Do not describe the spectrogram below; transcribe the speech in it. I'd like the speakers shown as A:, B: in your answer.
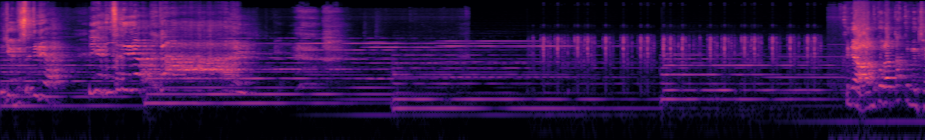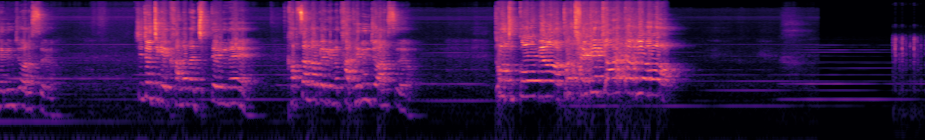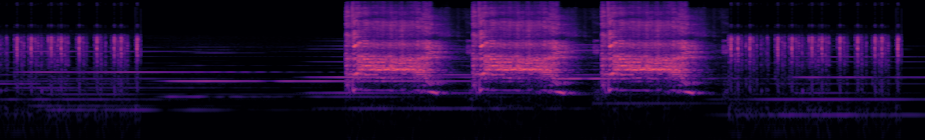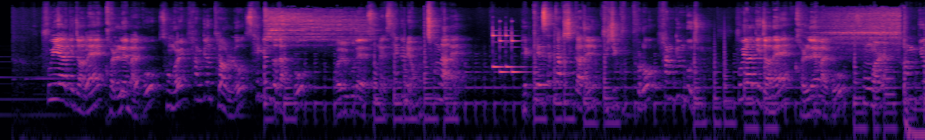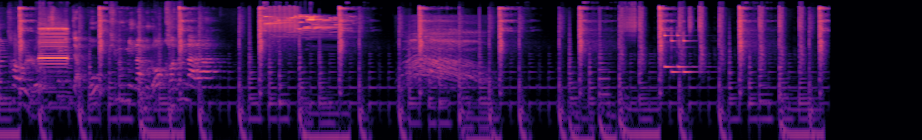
A: 이게 무슨 일이야? 이게 무슨 일이야? 아! 그냥 아무거나 닦으면 되는 줄 알았어요. 찢어지게 가난한 집 때문에 값싼 가격이면 다 되는 줄 알았어요. 더 두꺼우면 더 잘 될 줄 알았다고요.
B: 후회하기 전에 걸레 말고 송을 향균 타올로 세균도 잡고 얼굴에 손에 세균이 엄청나네. 백회 세탁 시까지 99% 향균 보증. 후회하기 전에 걸레 말고 송을 향균 타올로 세균 잡고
